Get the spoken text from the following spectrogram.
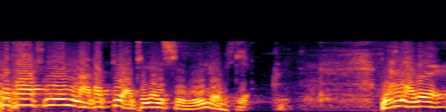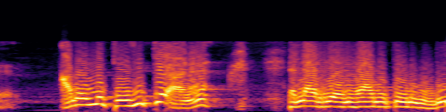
പ്രഭാഷണം നടത്തി അധികം ശീലമില്ല. ഞാനത് അതൊന്ന് തിരുത്തിയാണ് എല്ലാവരുടെയും അനുവാദത്തോടു കൂടി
